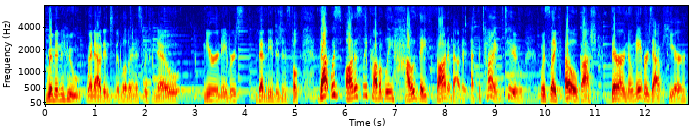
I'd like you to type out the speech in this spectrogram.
women who went out into the wilderness with no nearer neighbors than the indigenous folk. That was honestly probably how they thought about it at the time, too. Was like, oh gosh, there are no neighbors out here.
